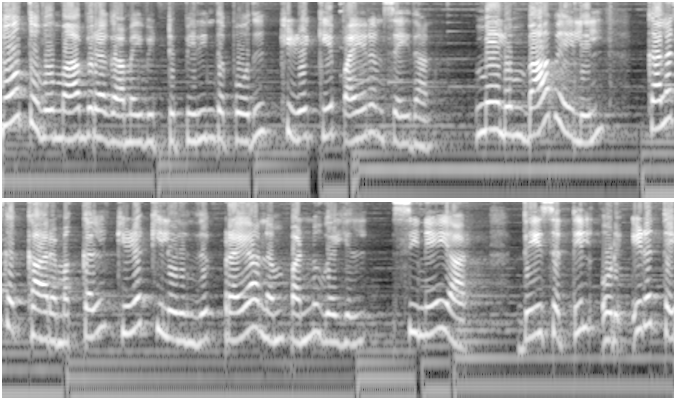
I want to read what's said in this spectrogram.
லோத்துவும் ஆபிரகாமை விட்டு பிரிந்த போது கிழக்கே பயணம் செய்தான். மேலும் பாபேலில் கலகக்கார மக்கள் கிழக்கிலிருந்து பிரயாணம் பண்ணுகையில் சினேயார் தேசத்தில் ஒரு இடத்தை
